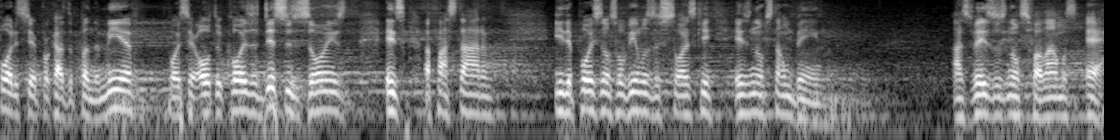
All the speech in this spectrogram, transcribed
Pode ser por causa da pandemia, pode ser outra coisa, decisões, eles afastaram. E depois nós ouvimos histórias que eles não estão bem. Às vezes nós falamos, é,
